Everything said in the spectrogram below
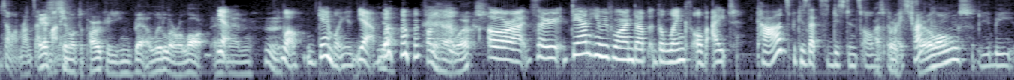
someone runs out I of guess money. it's similar to poker. You can bet a little or a lot. And Yeah. Then, hmm, Well, gambling, yeah. yeah. funny how it works. All right, so down here we've lined up the length of eight cards because that's the distance of I the racetrack. furlongs. You'd be.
